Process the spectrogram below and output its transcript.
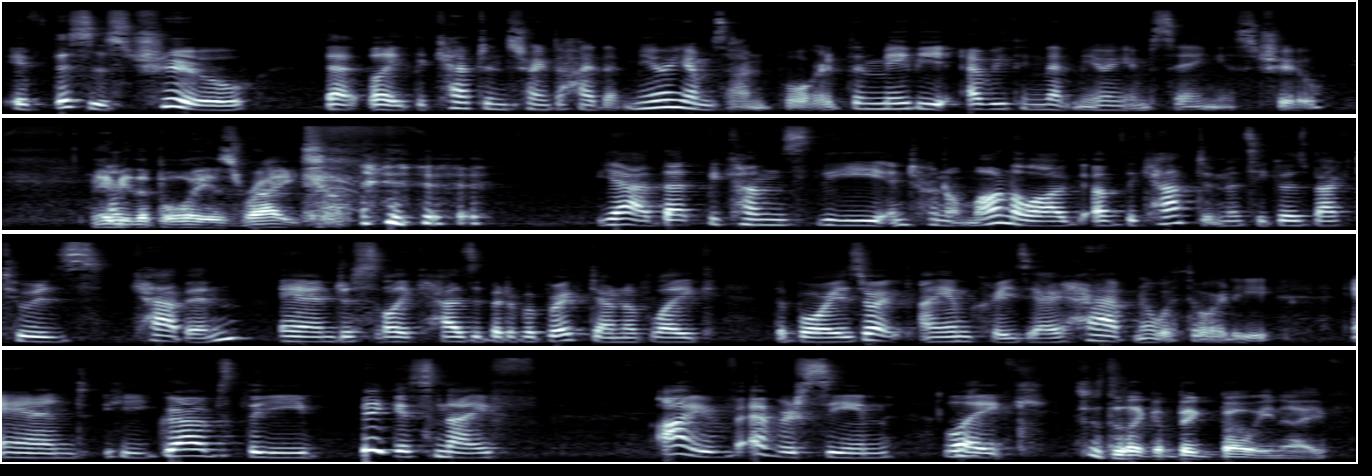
if this is true, that like the captain's trying to hide that Merriam's on board, then maybe everything that Merriam's saying is true. Maybe the boy is right. yeah, that becomes the internal monologue of the captain as he goes back to his cabin and just like has a bit of a breakdown of like, the boy is right, I am crazy, I have no authority. And he grabs the biggest knife I've ever seen Like Just like a big Bowie knife.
